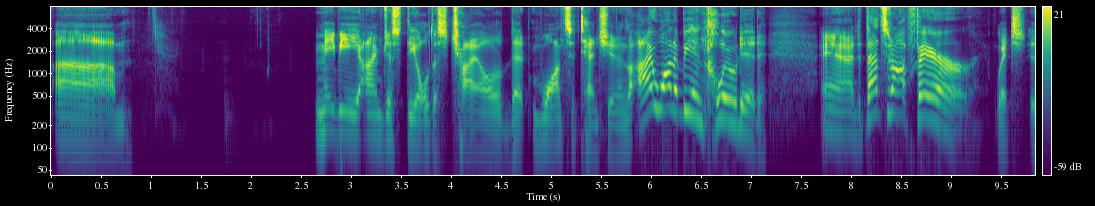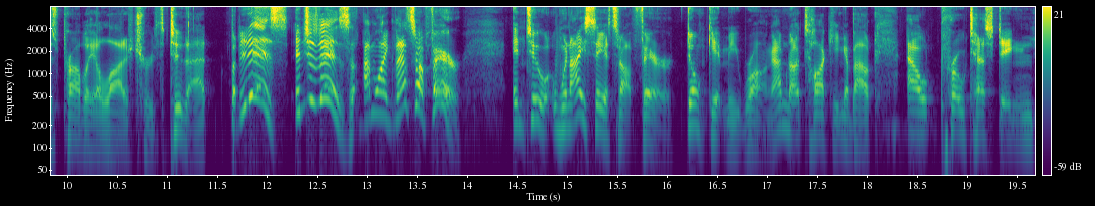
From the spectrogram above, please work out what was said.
Um, maybe I'm just the oldest child that wants attention and I want to be included. And that's not fair, which is probably a lot of truth to that. But it is. It just is. I'm like, that's not fair. And two, when I say it's not fair, don't get me wrong. I'm not talking about out protesting,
